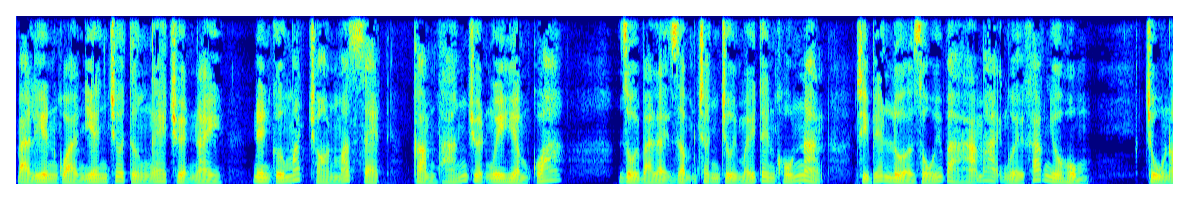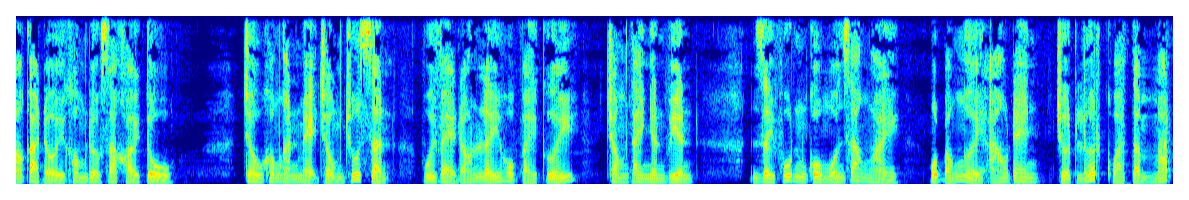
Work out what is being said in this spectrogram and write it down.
Bà Liên quả nhiên chưa từng nghe chuyện này, Nên cứ mắt tròn mắt dẹt, Cảm thán chuyện nguy hiểm quá. Rồi bà lại dậm chân chửi mấy tên khốn nạn, Chỉ biết lừa dối và hãm hại người khác như Hùng. Chủ nó cả đời không được ra khỏi tù. Châu không ngăn mẹ chồng chút giận, Vui vẻ đón lấy hộp váy cưới Trong tay nhân viên. Giây phút cô muốn ra ngoài, Một bóng người áo đen trượt lướt qua tầm mắt.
